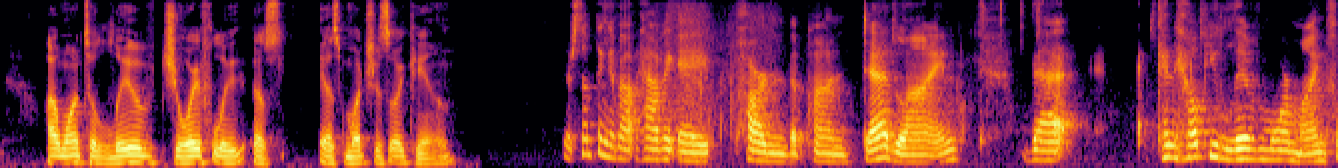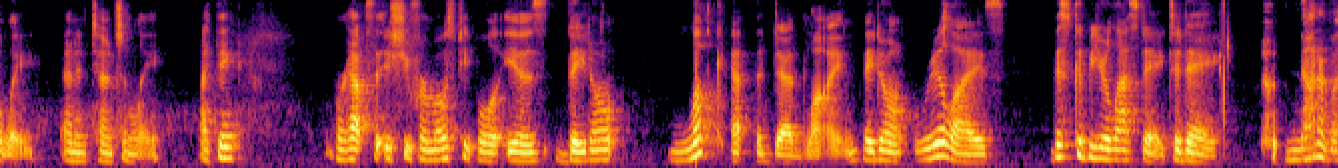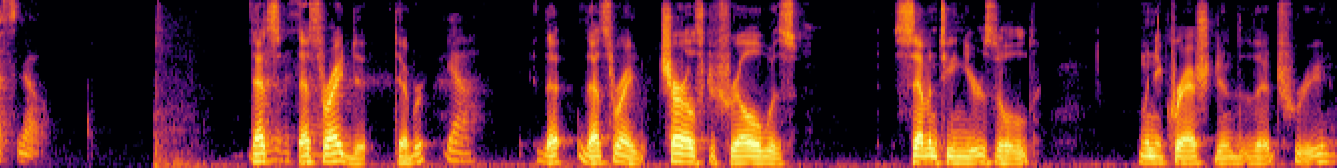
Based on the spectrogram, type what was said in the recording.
I want to live joyfully as, as much as I can. There's something about having a pardon the pun deadline that can help you live more mindfully and intentionally. I think perhaps the issue for most people is they don't look at the deadline. They don't realize this could be your last day today. None of us know. That's that's right, De- Deborah. Yeah. That that's right. Charles Cottrell was 17 years old when he crashed into that tree.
